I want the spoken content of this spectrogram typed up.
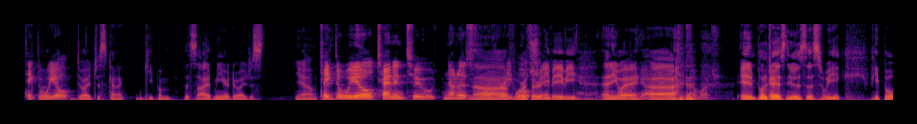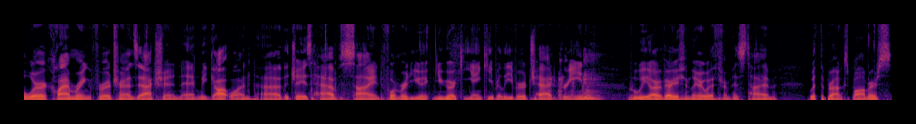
take the What? wheel. do I just kind of keep them beside me, or do I just, you know, Take the wheel. Ten and two. None of this nah, 430 430 bullshit. baby. Oh Anyway, God, uh, so much. In Blue Okay. Jays news this week, people were clamoring for a transaction, and we got one. Uh, the Jays have signed former New York Yankee reliever Chad Green, who we are very familiar with from his time with the Bronx Bombers.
